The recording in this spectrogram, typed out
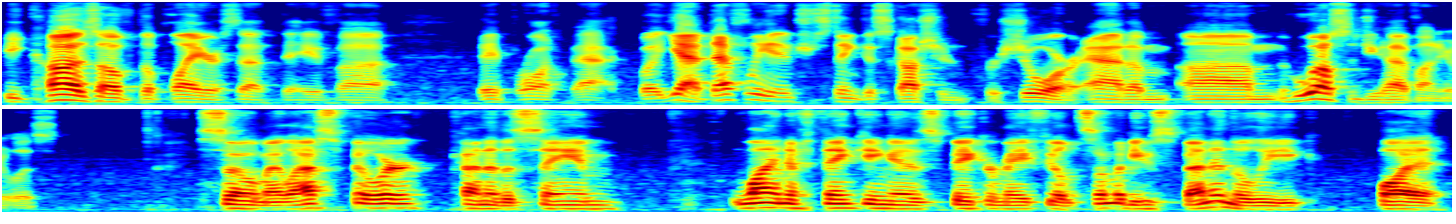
because of the players that they've uh, they brought back. But yeah, definitely an interesting discussion for sure. Adam, um, who else did you have on your list? So my last pillar, kind of the same line of thinking as Baker Mayfield, somebody who's been in the league but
